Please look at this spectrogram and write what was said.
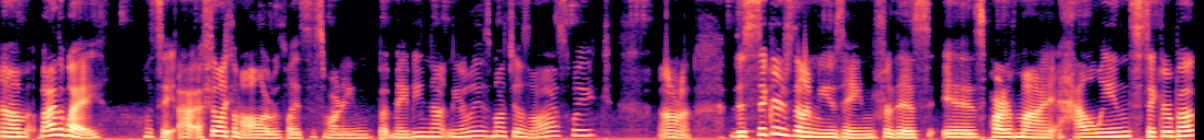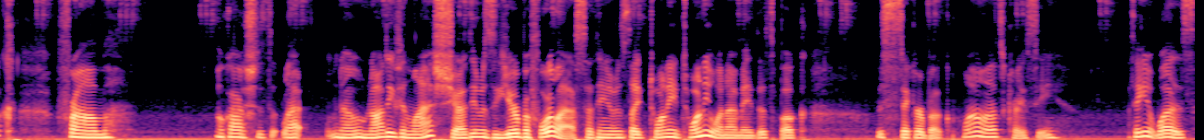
Um, by the way, let's see. I, I, feel like I'm all over the place this morning, but maybe not nearly as much as last week. I don't know. The stickers that I'm using for this is part of my Halloween sticker book from. Oh gosh, is it la- no, not even last year. I think it was the year before last. I think it was like 2020 when I made this book, this sticker book. Wow, that's crazy. I think it was.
